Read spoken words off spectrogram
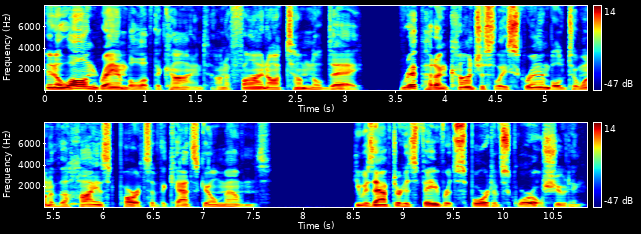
In a long ramble of the kind, on a fine autumnal day, Rip had unconsciously scrambled to one of the highest parts of the Catskill Mountains. He was after his favorite sport of squirrel shooting,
